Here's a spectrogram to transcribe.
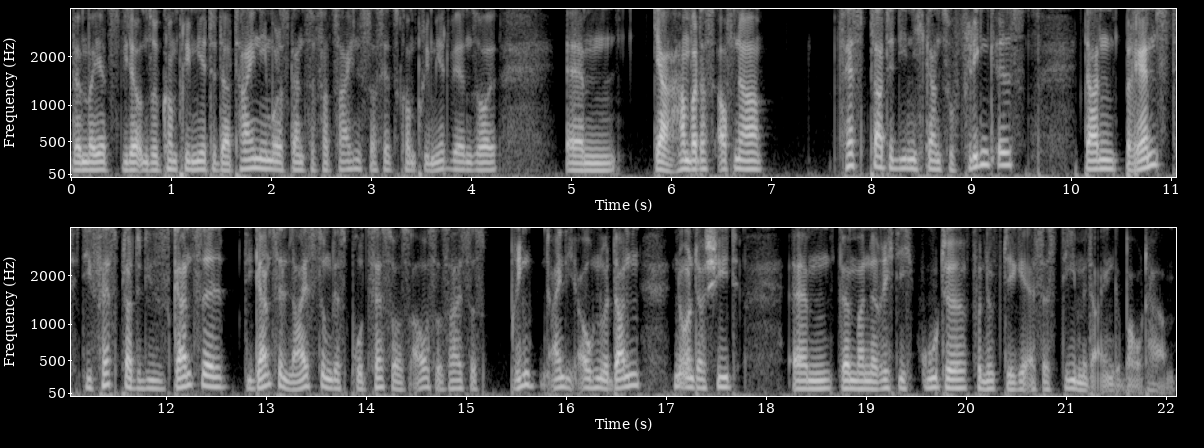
wenn wir jetzt wieder unsere komprimierte Datei nehmen oder das ganze Verzeichnis, das jetzt komprimiert werden soll, ähm, ja, haben wir das auf einer Festplatte, die nicht ganz so flink ist, dann bremst die Festplatte dieses ganze, die ganze Leistung des Prozessors aus. Das heißt, es bringt eigentlich auch nur dann einen Unterschied, ähm, wenn wir eine richtig gute, vernünftige SSD mit eingebaut haben.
